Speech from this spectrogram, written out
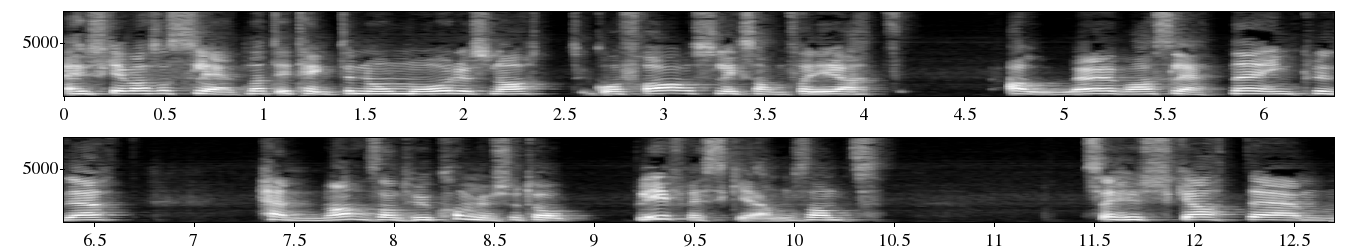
Jeg husker jeg var så sliten at jeg tenkte nå må du snart gå fra oss, liksom, fordi at alle var slitne, inkludert henne. Sant? Hun kom jo ikke til å bli frisk igjen. Sant? Så jeg husker at um,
